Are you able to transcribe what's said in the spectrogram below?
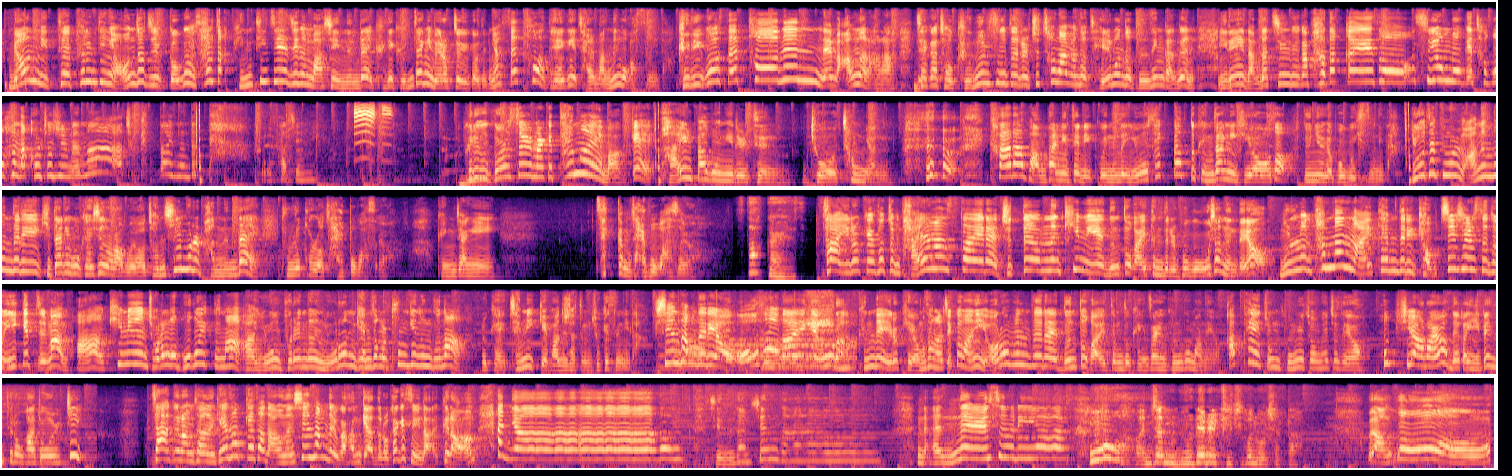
면 니트에 프린팅이 얹어질 거고 살짝 빈티지해지는 맛이 있는데 그게 굉장히 매력적이거든요. 세터와 되게 잘 맞는 것 같습니다. 그리고 세터는 내 마음을 알아. 제가 저 그물 후드를 추천하면서 제일 먼저 든 생각은 미래의 남자친구가 바닷가에서 수영복에 저거 하나 걸쳐주면 아 좋겠다 했는데 다 사진이. 그리고 grocery market 테마에 맞게 과일 바구니를 든 저 청년. 카라 반팔 니트를 입고 있는데 이 색감도 굉장히 귀여워서 눈여겨보고 있습니다. 이 제품을 많은 분들이 기다리고 계시더라고요. 전 실물을 봤는데 블루 컬러 잘 뽑았어요. 굉장히 색감 잘 뽑았어요 Stalkers. 자 이렇게 해서 좀 다양한 스타일의 줏대 없는 키미의 눈독 아이템들을 보고 오셨는데요. 물론 탐나는 아이템들이 겹치실 수도 있겠지만 아 키미는 저런 거 보고 있구나 아 요 브랜드는 요런 감성을 풍기는구나 이렇게 재밌게 봐주셨으면 좋겠습니다. 신상들이여 어서 나에게 오라! 근데 이렇게 영상을 찍고 나니 여러분들의 눈독 아이템도 굉장히 궁금하네요. 카페에 좀 공유 좀 해주세요. 혹시 알아요? 내가 이벤트로 가져올지? 자 그럼 저는 계속해서 나오는 신상들과 함께 하도록 하겠습니다. 그럼 안녕! 신상 신상 난늘 술이야 오, 완전 무대를 뒤집어 놓으셨다. 왜 안 꺼?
